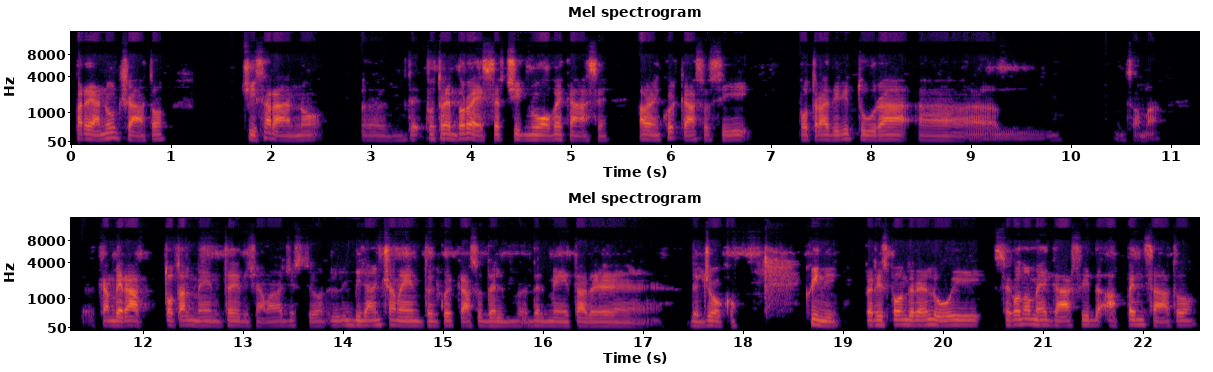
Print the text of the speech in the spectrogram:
preannunciato, ci saranno, eh, de- potrebbero esserci nuove case. Allora in quel caso si potrà addirittura, ehm, insomma, cambierà totalmente diciamo, la gestione, il bilanciamento in quel caso del, del meta de- del gioco. Quindi per rispondere a lui, secondo me Garfield ha pensato,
